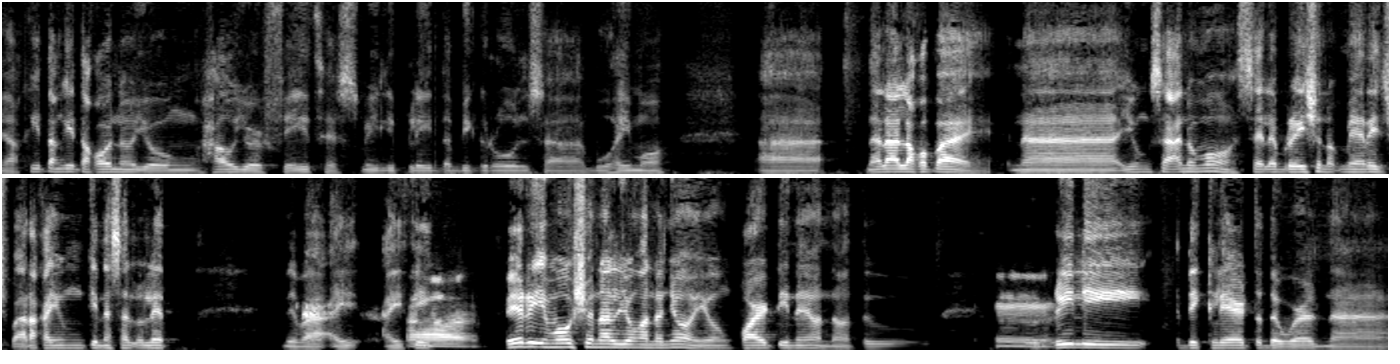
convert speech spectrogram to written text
Yeah, kitang-kita ko no yung how your faith has really played a big role sa buhay mo. Uh, naalala ko pa eh na yung sa ano mo, celebration of marriage para kayong kinasal ulit. 'Di ba? I I think uh, very emotional yung ano nyo, yung party na yon no to, mm. to really declare to the world na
